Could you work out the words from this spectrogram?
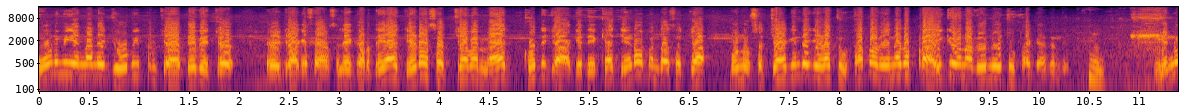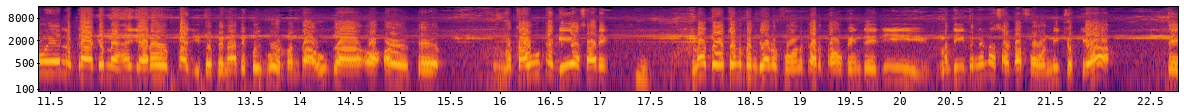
ਹੁਣ ਵੀ ਇਹਨਾਂ ਨੇ ਜੋ ਵੀ ਪੰਚਾਇਤ ਦੇ ਵਿੱਚ ਜਾ ਕੇ ਫੈਸਲੇ ਕਰਦੇ ਆ। ਜਿਹੜਾ ਸੱਚਾ ਵਾ ਮੈਂ ਖੁਦ ਜਾ ਕੇ ਦੇਖਿਆ ਜਿਹੜਾ ਬੰਦਾ ਸੱਚਾ ਉਹਨੂੰ ਸੱਚਾ ਕਹਿੰਦੇ ਜਿਹੜਾ ਝੂਠਾ ਭਾਵੇਂ ਇਹਨਾਂ ਦਾ ਭਰਾ ਹੀ ਕਿਉਂ ਨਾ ਹੋਵੇ ਉਹਨੂੰ ਇਹ ਝੂਠਾ ਕਹਿ ਦਿੰਦੇ। ਮੈਨੂੰ ਇਹ ਲੱਗਾ ਕਿ ਮੈਂ ਯਾਰ ਭਾਜੀ ਤੋਂ ਬਿਨਾ ਤੇ ਕੋਈ ਹੋਰ ਬੰਦਾ ਆਊਗਾ ਤੇ ਵਕਾਊ ਠੱਗੇ ਆ ਸਾਰੇ। ਮੈਂ ਦੋ ਤਿੰਨ ਬੰਦਿਆਂ ਨੂੰ ਫੋਨ ਕਰਦਾ ਉਹ ਕਹਿੰਦੇ ਜੀ ਮਨਦੀਪ ਨੇ ਨਾ ਸਾਡਾ ਫੋਨ ਨਹੀਂ ਚੁੱਕਿਆ ਤੇ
